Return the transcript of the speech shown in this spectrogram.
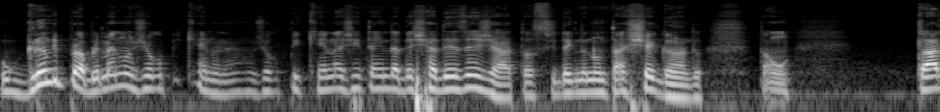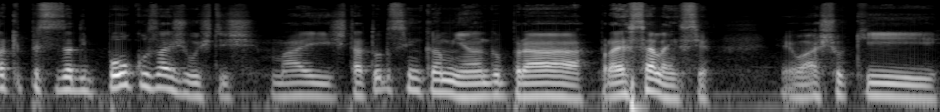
O grande problema é num jogo pequeno, né? Um jogo pequeno a gente ainda deixa a desejar, a torcida ainda não está chegando. Então, Claro que precisa de poucos ajustes, mas está tudo se encaminhando para excelência. Eu acho que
